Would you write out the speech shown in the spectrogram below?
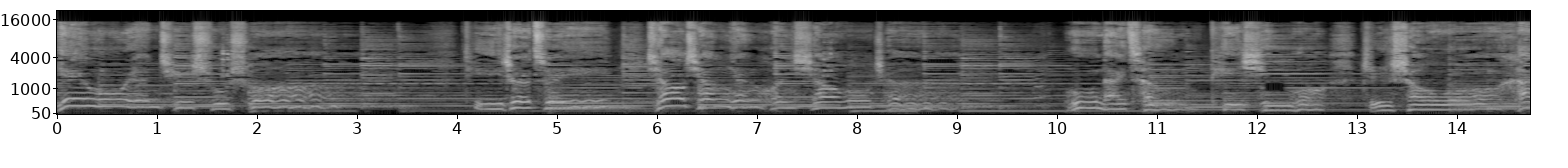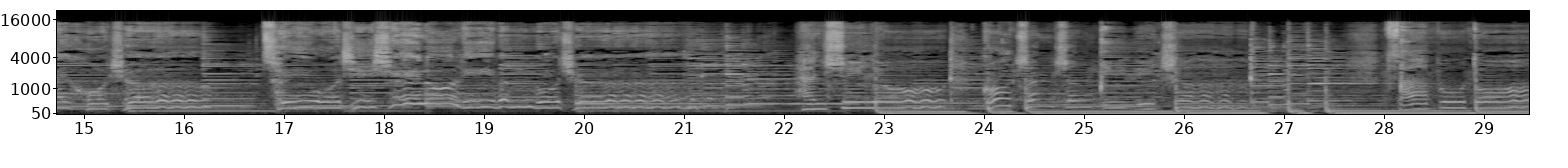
也无人去诉说，提着嘴角强颜欢笑着，无奈曾提醒我，至少我还活着，催我继续努力奔波着。汗水流过整整一列车。差不多，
